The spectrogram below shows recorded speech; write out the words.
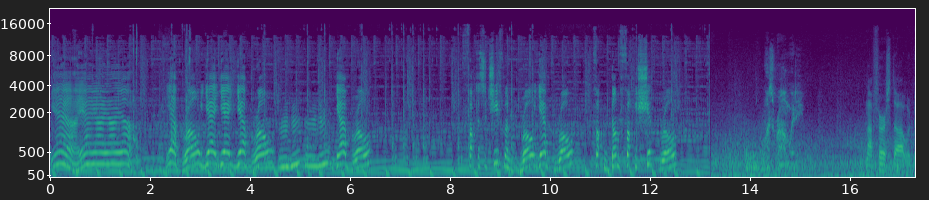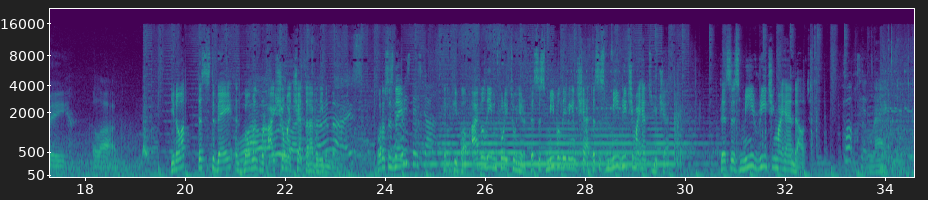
Yeah, yeah, yeah, yeah, yeah. Yeah, bro. Yeah, yeah, yeah, bro. Mm-hmm, mm-hmm. Yeah, bro. Fuck this achievement, bro. Yeah, bro. Fucking dumb fucking shit, bro. What's wrong with him? My first thought would be a lot. You know what? This is the day and moment where I show my chat that I believe in them. What was his name? is this guy? Thank you, people. I believe in 42 here. This is me believing in chat. This is me reaching my hand to you, chat. This is me reaching my hand out. Popped it. Lag.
